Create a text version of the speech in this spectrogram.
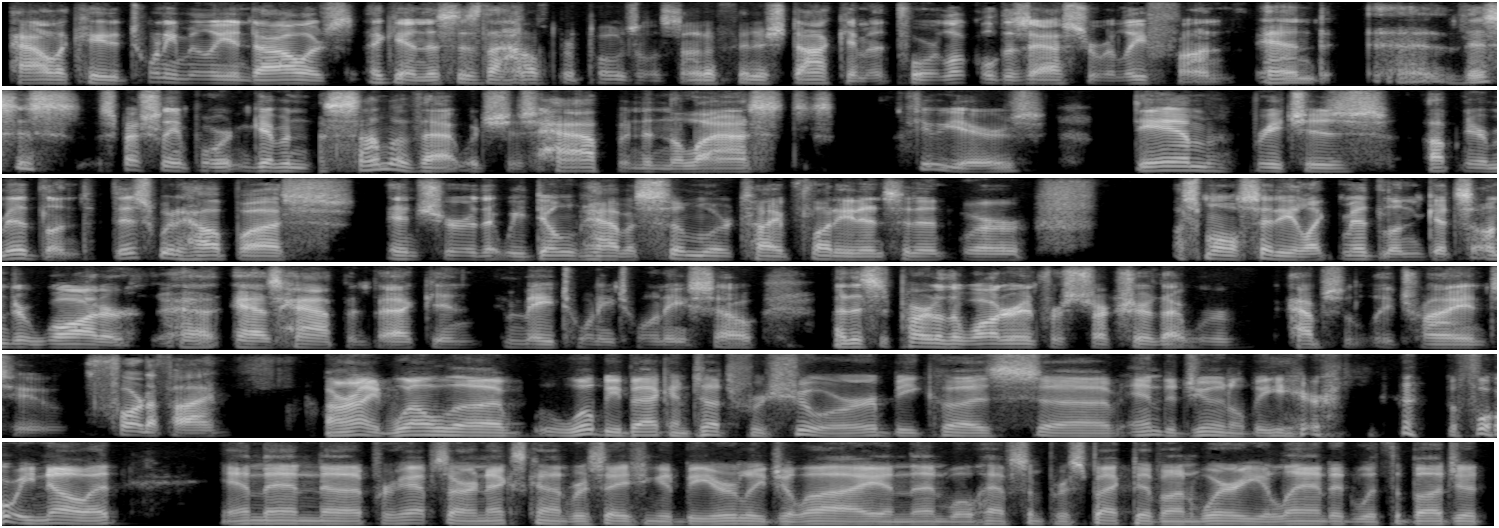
allocated $20 million. Again, this is the House proposal, it's not a finished document for local disaster relief fund. And uh, this is especially important given some of that which has happened in the last few years dam breaches up near Midland. This would help us ensure that we don't have a similar type flooding incident where a small city like Midland gets underwater, uh, as happened back in May 2020. So, uh, this is part of the water infrastructure that we're absolutely trying to fortify. All right. Well, uh, we'll be back in touch for sure because uh, end of June will be here before we know it. And then uh, perhaps our next conversation could be early July, and then we'll have some perspective on where you landed with the budget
